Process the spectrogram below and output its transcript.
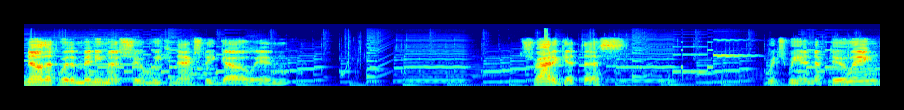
now that we're the mini mushroom, we can actually go and try to get this. Which we end up doing,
